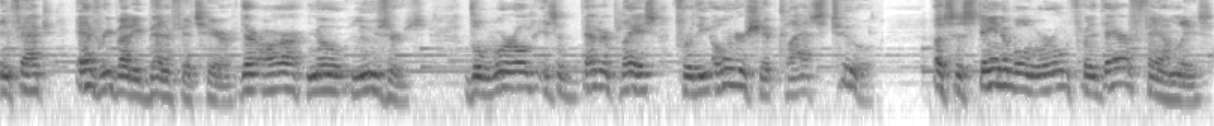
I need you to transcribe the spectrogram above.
In fact, everybody benefits here. There are no losers. The world is a better place for the ownership class too. A sustainable world for their families.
